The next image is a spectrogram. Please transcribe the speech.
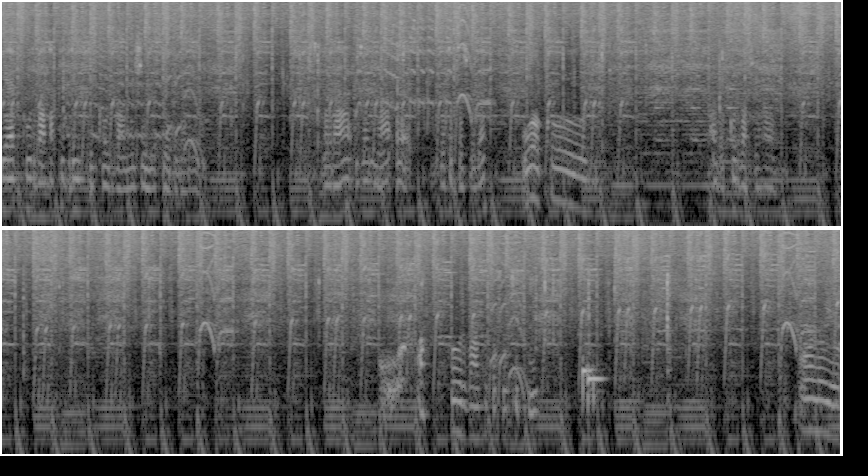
Jeb kurwa, takie drinki kurwa, musimy pierdolić. Dobra, idziemy na ES. Bo tu ktoś będzie. O kurwa. Ale kurwa przyjechałem. O kurwa, tu to są cipki. Oluju.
